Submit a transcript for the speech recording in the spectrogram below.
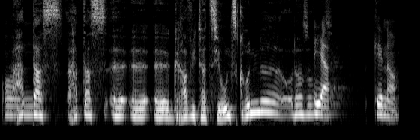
Und Hat das, hat das äh, äh, äh, Gravitationsgründe oder so? ja, genau.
